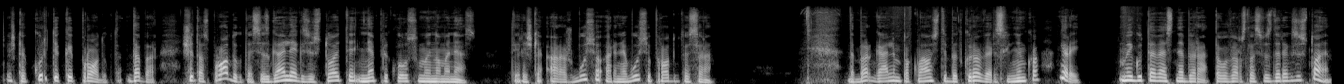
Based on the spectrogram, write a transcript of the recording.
Tai reiškia, kurti kaip produktą. Dabar šitas produktas, jis gali egzistuoti nepriklausomai nuo manęs. Tai reiškia, ar aš būsiu, ar nebūsiu, produktas yra. Dabar galim paklausti bet kurio verslininko, gerai, nu jeigu tavęs nebėra, tavo verslas vis dar egzistuoja.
